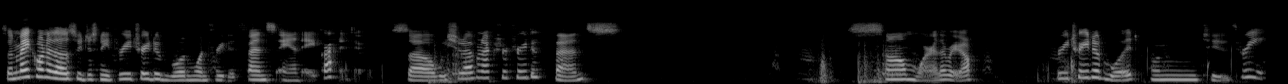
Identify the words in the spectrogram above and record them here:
So to make one of those, we just need three treated wood, one treated fence, and a crafting table. So we should have an extra treated fence. Somewhere. There we go. Three treated wood. One, two, three.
